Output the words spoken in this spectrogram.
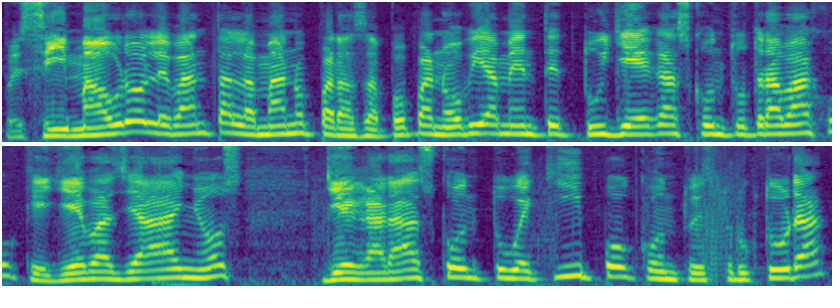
Pues si Mauro levanta la mano para Zapopan, obviamente tú llegas con tu trabajo, que llevas ya años, llegarás con tu equipo, con tu estructura,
